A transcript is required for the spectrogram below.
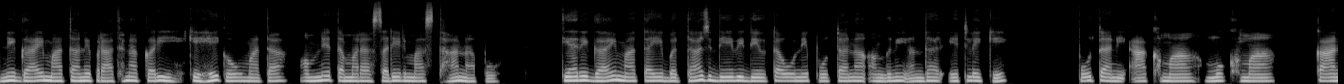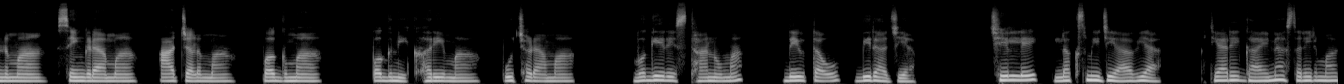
ને ગાય માતાને પ્રાર્થના કરી કે, હે ગૌ માતા, અમને તમારા શરીરમાં સ્થાન આપો. ત્યારે ગાય માતાએ બધા જ દેવી દેવતાઓને પોતાના અંગની અંદર એટલે કે પોતાની આંખમાં, મુખમાં, કાનમાં, શિંગડામાં, આંચળમાં, પગમાં, પગની ખરીમાં, પૂંછડામાં વગેરે સ્થાનોમાં દેવતાઓ બિરાજ્યા. છેલ્લે લક્ષ્મીજી આવ્યા ત્યારે ગાયના શરીરમાં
